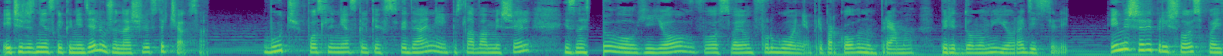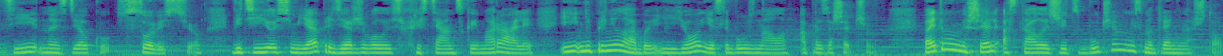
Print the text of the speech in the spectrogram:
и через несколько недель уже начали встречаться. Буч после нескольких свиданий, по словам Мишель, изнасиловал ее в своем фургоне, припаркованном прямо перед домом ее родителей. И Мишель пришлось пойти на сделку с совестью, ведь ее семья придерживалась христианской морали и не приняла бы ее, если бы узнала о произошедшем. Поэтому Мишель осталась жить с Бучем, несмотря ни на что,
